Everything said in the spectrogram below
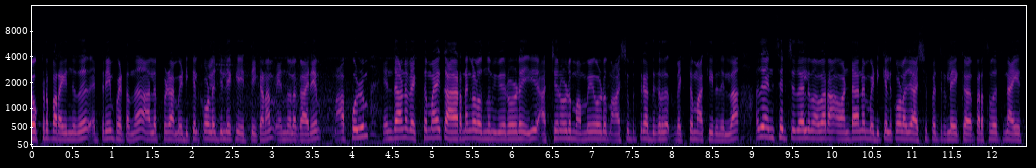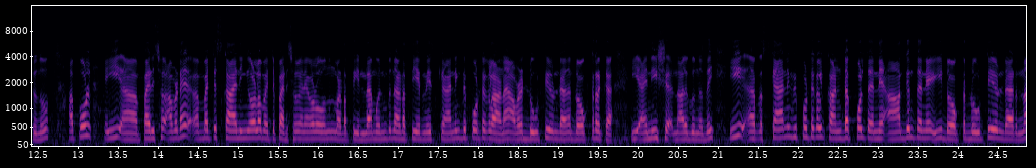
ഡോക്ടർ പറയുന്നത് എത്രയും പെട്ടെന്ന് ആലപ്പുഴ മെഡിക്കൽ കോളേജിലേക്ക് എത്തിക്കണം എന്നുള്ള കാര്യം. അപ്പോഴും എന്താണ് വ്യക്തമായ കാരണങ്ങളൊന്നും ഇവരോട് ഈ അച്ഛനോടും അമ്മയോടും ആശുപത്രി അധികൃതർ വ്യക്തമാക്കിയിരുന്നില്ല. അതനുസരിച്ച് ഏതായാലും അവർ വണ്ടാനം മെഡിക്കൽ കോളേജ് ആശുപത്രിയിലേക്ക് പ്രസവത്തിനായി എത്തുന്നു അപ്പോൾ ഈ പരിശോ അവിടെ മറ്റ് സ്കാനിങ്ങുകളോ മറ്റ് പരിശോധനകളോ ഒന്നും നടത്തിയില്ല. മുൻപ് നടത്തിയിരുന്ന ഈ സ്കാനിംഗ് റിപ്പോർട്ടുകളാണ് അവിടെ ഡ്യൂട്ടി ഉണ്ടായിരുന്ന ഡോക്ടർക്ക് ഈ അനീഷ് നൽകുന്നത്. ഈ സ്കാനിംഗ് റിപ്പോർട്ടുകൾ കണ്ടപ്പോൾ തന്നെ ആദ്യം തന്നെ ഈ ഡോക്ടർ ഡ്യൂട്ടിയിലുണ്ടായിരുന്ന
